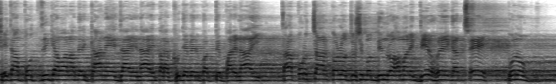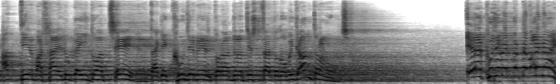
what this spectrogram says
সেটা পত্রিকাওয়ালাদের কানে যায় নাই, তারা খুঁজে বের করতে পারে নাই। তারা প্রচার করল, জসিমউদ্দিন রহমানে বের হয়ে গেছে, কোনো আত্মীয়ের বাসায় লুকায়িত আছে, তাকে খুঁজে বের করার জন্য চেষ্টা তো অভিযান চালানো হচ্ছে। এরা খুঁজে বের করতে পারে নাই।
